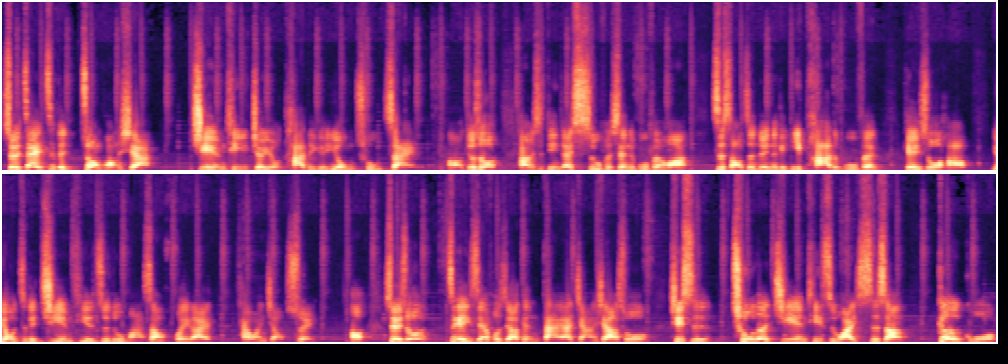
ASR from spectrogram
所以在这个状况下，GMT 就有它的一个用处在。啊，就是说台湾是定在十五 percent 的部分的话，至少针对那个一趴的部分，可以说好用这个 GMT 的制度马上回来台湾缴税。好，所以说这个 example 只要跟大家讲一下说，其实除了 GMT 之外，事实上各国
